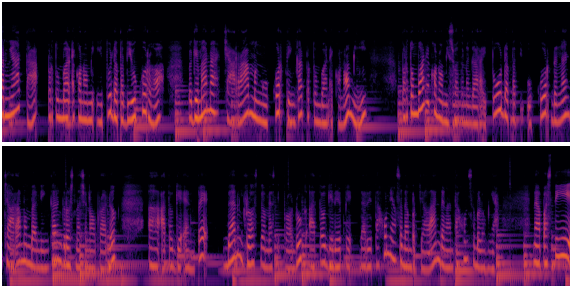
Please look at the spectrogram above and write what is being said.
Ternyata pertumbuhan ekonomi itu dapat diukur loh. Bagaimana cara mengukur tingkat pertumbuhan ekonomi? Pertumbuhan ekonomi suatu negara itu dapat diukur dengan cara membandingkan gross national product uh, atau GNP dan gross domestic product atau GDP dari tahun yang sedang berjalan dengan tahun sebelumnya. Nah, pasti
